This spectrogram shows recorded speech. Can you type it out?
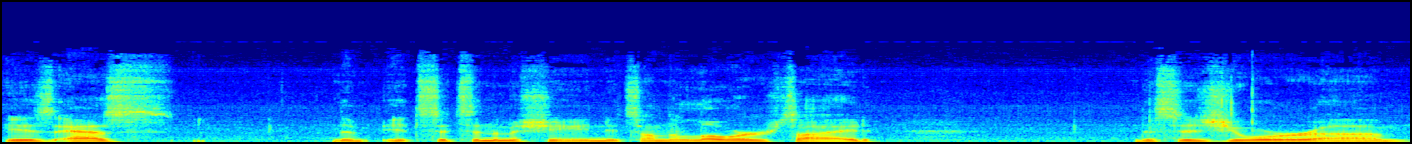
is as the it sits in the machine. It's on the lower side. This is your um,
